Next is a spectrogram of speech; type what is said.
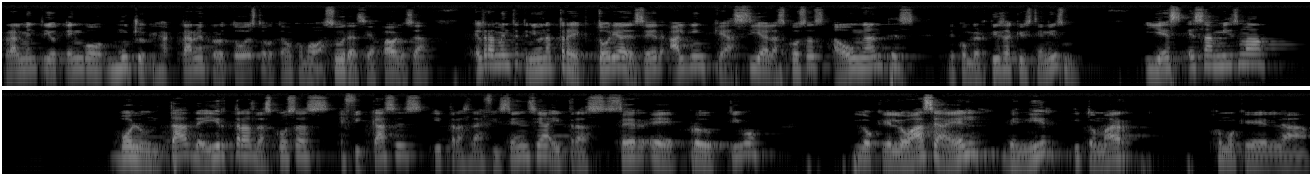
realmente yo tengo mucho que jactarme, pero todo esto lo tengo como basura, decía Pablo. O sea, él realmente tenía una trayectoria de ser alguien que hacía las cosas aún antes de convertirse al cristianismo. Y es esa misma voluntad de ir tras las cosas eficaces y tras la eficiencia y tras ser eh, productivo, lo que lo hace a él venir y tomar como que la,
